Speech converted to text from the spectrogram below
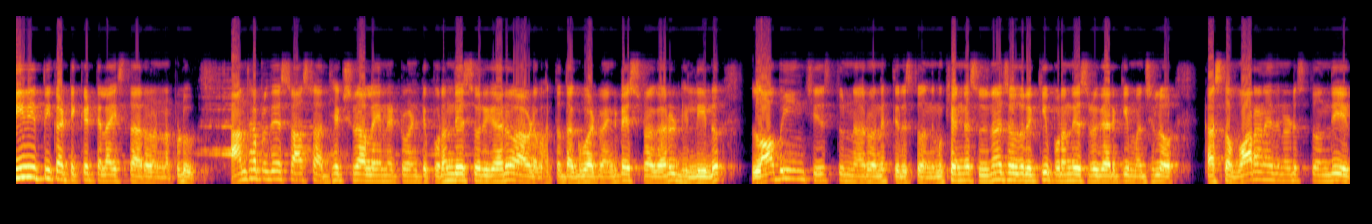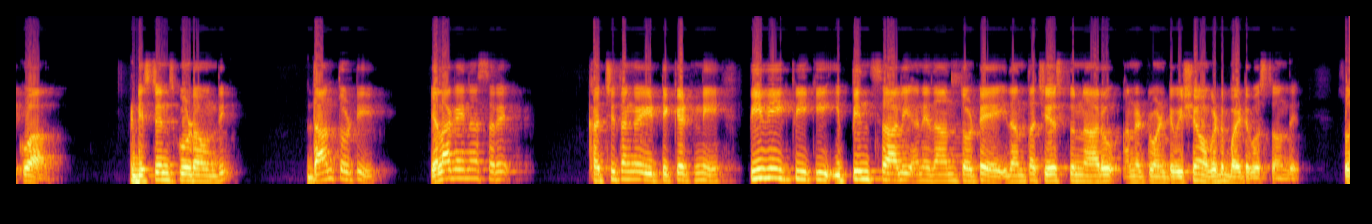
పీవీపీకి ఆ టికెట్ ఎలా ఇస్తారు అన్నప్పుడు ఆంధ్రప్రదేశ్ రాష్ట్ర అధ్యక్షురాలైనటువంటి పురంధేశ్వరి గారు ఆవిడ భర్త దగ్గుబాటి వెంకటేశ్వరరావు గారు ఢిల్లీలో లాబీయింగ్ చేస్తున్నారు అనేది తెలుస్తోంది. ముఖ్యంగా సుజనా చౌదరికి పురంధేశ్వరి గారికి మధ్యలో కాస్త వార్ అనేది నడుస్తోంది. ఎక్కువ డిస్టెన్స్ కూడా ఉంది. దాంతో ఎలాగైనా సరే ఖచ్చితంగా ఈ టికెట్ని పీవీపీకి ఇప్పించాలి అనే దాంతో ఇదంతా చేస్తున్నారు అన్నటువంటి విషయం ఒకటి బయటకు వస్తుంది. సో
